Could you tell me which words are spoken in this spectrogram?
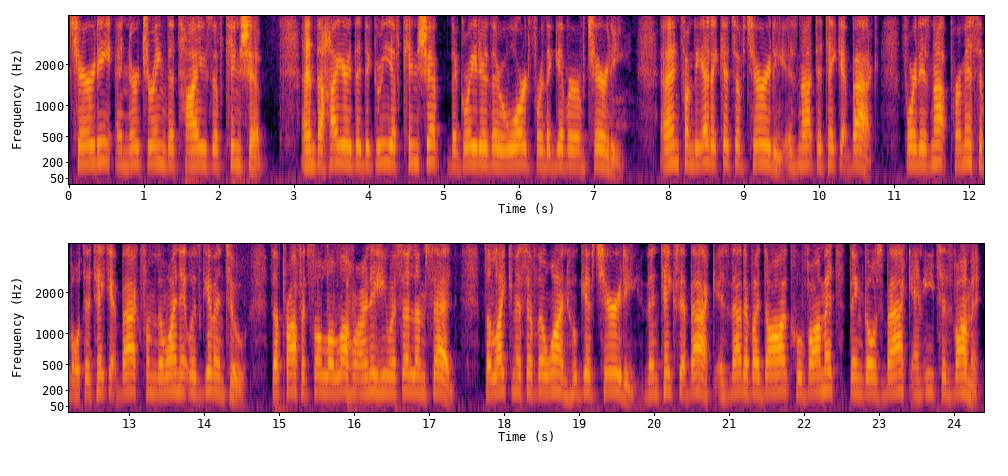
charity and nurturing the ties of kinship. And the higher the degree of kinship, the greater the reward for the giver of charity. And from the etiquettes of charity is not to take it back, for it is not permissible to take it back from the one it was given to. The Prophet ﷺ said, The likeness of the one who gives charity, then takes it back, is that of a dog who vomits, then goes back and eats his vomit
